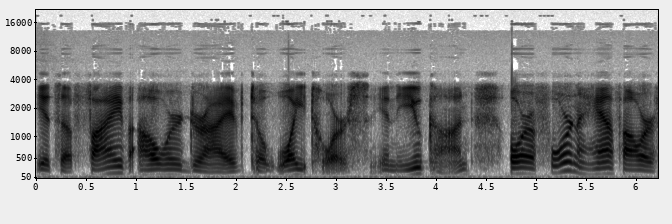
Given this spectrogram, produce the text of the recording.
it's a five hour drive to Whitehorse in the Yukon or a four and a half hour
